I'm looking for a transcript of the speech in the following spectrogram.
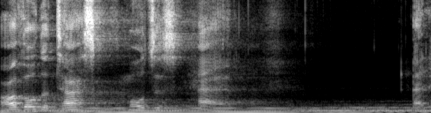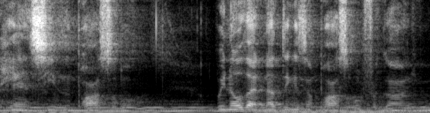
Although the task Moses had at hand seemed impossible, we know that nothing is impossible for God.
